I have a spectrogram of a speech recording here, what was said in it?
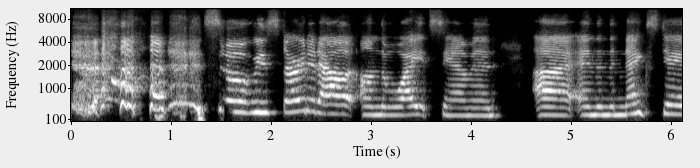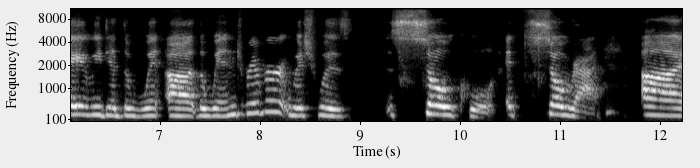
so we started out on the white salmon. Uh, and then the next day we did the, uh, the Wind River, which was so cool. It's so rad. Uh,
